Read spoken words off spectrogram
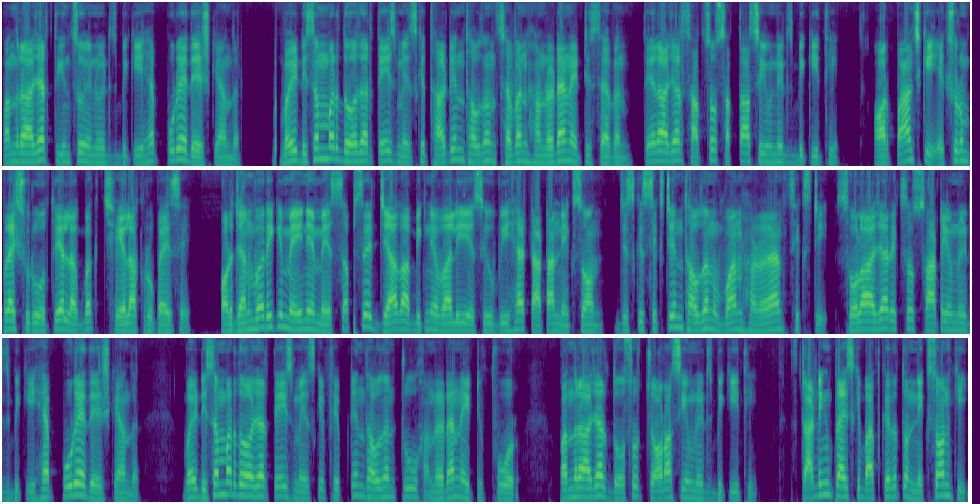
पंद्रह हज़ार तीन सौ यूनिट्स बिकी है पूरे देश के अंदर। वही दिसंबर 2023 में इसकी 13,787 तेरह हज़ार सात सौ सत्तासी यूनिट्स बिकी थी और पाँच की एक शोरूम प्राइस शुरू होती है लगभग छह लाख रुपए से। और जनवरी के महीने में सबसे ज़्यादा बिकने वाली एस है टाटा नेक्सॉन जिसकी 16,160 सोलह हज़ार एक सौ साठ यूनिट्स बिकी है पूरे देश के अंदर। वही दिसंबर 2023 में इसकी 15,284 पंद्रह हज़ार दो सौ चौरासी यूनिट्स बिकी थी। स्टार्टिंग प्राइस की बात करें तो नेक्सॉन की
